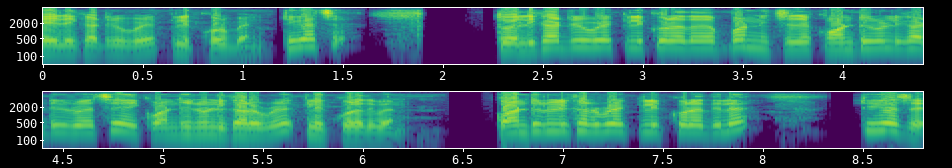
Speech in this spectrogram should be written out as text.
এই লেখাটির উপরে ক্লিক করবেন, ঠিক আছে? তো লেখাটির উপরে ক্লিক করে দেওয়ার পর নিচে যে কন্টিনিউ লেখাটি রয়েছে, এই কন্টিনিউ লেখার উপরে ক্লিক করে দেবেন। কন্টিনিউ লেখার উপরে ক্লিক করে দিলে, ঠিক আছে?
